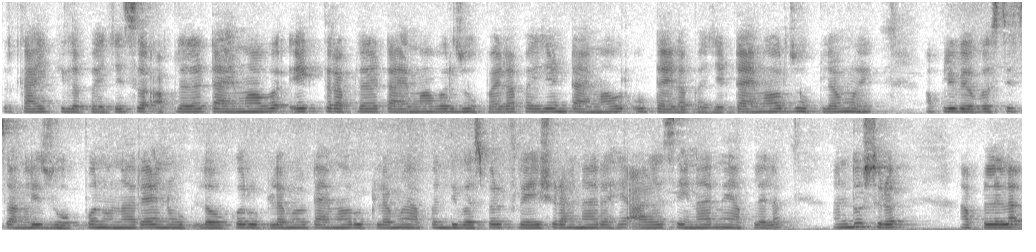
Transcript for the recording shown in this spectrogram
तर काय केलं पाहिजे? सर आपल्याला टायमावर एक तर आपल्याला टायमावर झोपायला पाहिजे आणि टायमावर उठायला पाहिजे. टायमावर झोपल्यामुळे आपली व्यवस्थित चांगली झोप पण होणार आहे आणि उठ लवकर उठल्यामुळे टायमावर उठल्यामुळे आपण दिवसभर फ्रेश राहणार आहे आळस येणार नाही आपल्याला. आणि दुसरं आपल्याला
